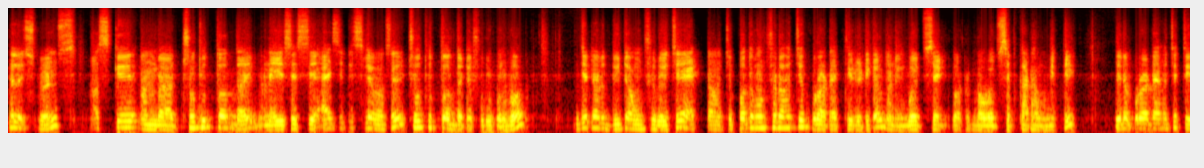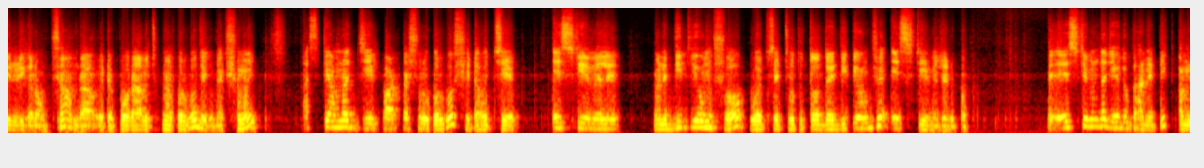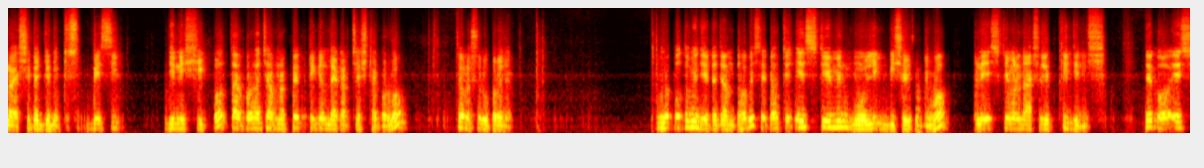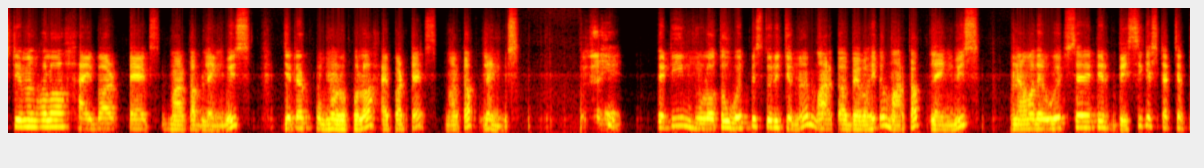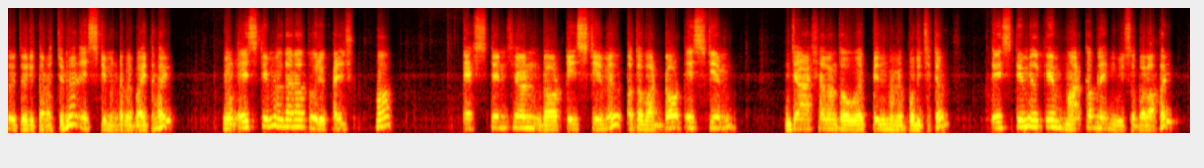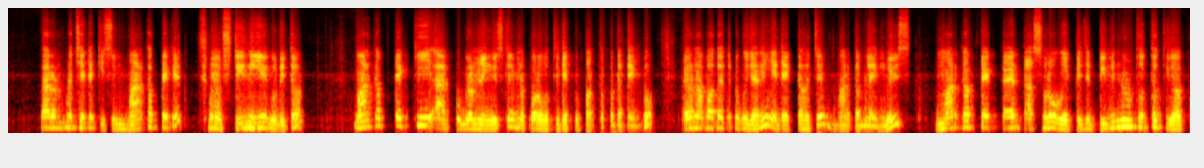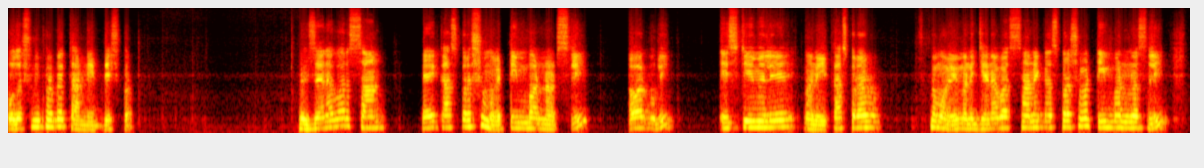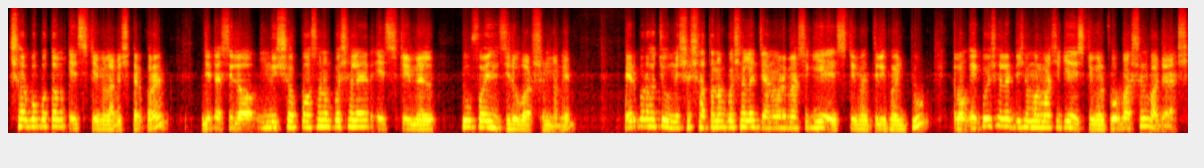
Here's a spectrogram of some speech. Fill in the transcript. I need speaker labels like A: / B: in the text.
A: Hello students আজকে আমরা চতুর্থ অধ্যায় মানে এসএসসি আইসিটি সিলেবাসের চতুর্থ অধ্যায়টা শুরু করব, যেটার দুইটা অংশ রয়েছে। একটা হচ্ছে, প্রথম অংশটা হচ্ছে পুরাটাই থিওরিটিক্যাল মানে ওয়েবসাইট গঠন বা ওয়েবসাইট কাঠামো ভিত্তিক। যেটা পুরোটাই হচ্ছে থিওরিটিক্যাল অংশ। আমরা ওইটা পরে আলোচনা করব যে কোনো এক সময়। আজকে আমরা যে পার্টটা শুরু করব, সেটা হচ্ছে এসটিএমএল এ মানে দ্বিতীয় অংশ ওয়েবসাইট চতুর্থ অধ্যায়ের দ্বিতীয় অংশ এসটিএমএল এর উপর। এসটিএমএলটা যেহেতু গাণিতিক, আমরা সেটার জন্য কিছু বেসিক জিনিস শিখব। তারপর হচ্ছে আমরা প্র্যাকটিক্যাল দেখার চেষ্টা করব। চলো শুরু করে যাক। আমরা প্রথমে যেটা জানতে হবে, সেটা হচ্ছে এসটিএমএল মৌলিক বিষয়সমূহ। মানে এসটিএমএলটা আসলে কি জিনিস? দেখো এসটিএমএল হলো হাইপার ট্যাক্স মার্কআপ ল্যাঙ্গুয়েজ যেটার পূর্ণরূপ হলো হাইপার ট্যাক্স মার্কআপ ল্যাঙ্গুয়েজ এটি মূলত ওয়েব পেজ তৈরির জন্য মার্কআপ ব্যবহৃত মার্কআপ ল্যাঙ্গুয়েজ মানে আমাদের ওয়েবসাইটের বেসিক স্ট্রাকচার তৈরি করার জন্য এইচটিএমএলটা ব্যবহৃত হয়। এবং এইচটিএমএল দ্বারা তৈরি ফাইল সমূহ এক্সটেনশন ডট এইচটিএমএল অথবা ডট এইচটিএম যা সাধারণত ওয়েব পেজ নামে পরিচিত। এইচটিএমএল কে মার্কআপ ল্যাঙ্গুয়েজও বলা হয়। কারণ হচ্ছে এটা কিছু মার্কআপ প্যাকেট সমষ্টি নিয়ে গঠিত। মার্কআপ টেক কি আর প্রোগ্রাম ল্যাঙ্গুয়েজ কি আমরা পরবর্তীতে একটু পার্থক্যটা দেখব। এখন আপাতত এতটুকু জানি, এটা একটা হচ্ছে মার্কআপ ল্যাঙ্গুয়েজ মার্কআপ এর কাজ হলো ওয়েব পেজের বিভিন্ন তথ্য কীভাবে প্রদর্শন করবে তার নির্দেশ করে জেনাভার সান এই কাজ করার সময় টিম বার্নার্সলি আবার বলি এইচটিএমএল এ মানে কাজ করার সময় মানে জেনাভার সানে কাজ করার সময় টিম বার্নার্সলি সর্বপ্রথম এইচটিএমএল আবিষ্কার করেন, যেটা ছিল উনিশশো পঁচানব্বই সালের HTML two point zero version নামে। এরপর হচ্ছে উনিশশো সাতানব্বই সালের জানুয়ারি মাসে গিয়ে এসটিএমএল থ্রি পয়েন্ট টু এবং একুশ সালের ডিসেম্বর মাসে গিয়ে এসটিএমএল ফোর ভার্সন বাজারে আসে।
